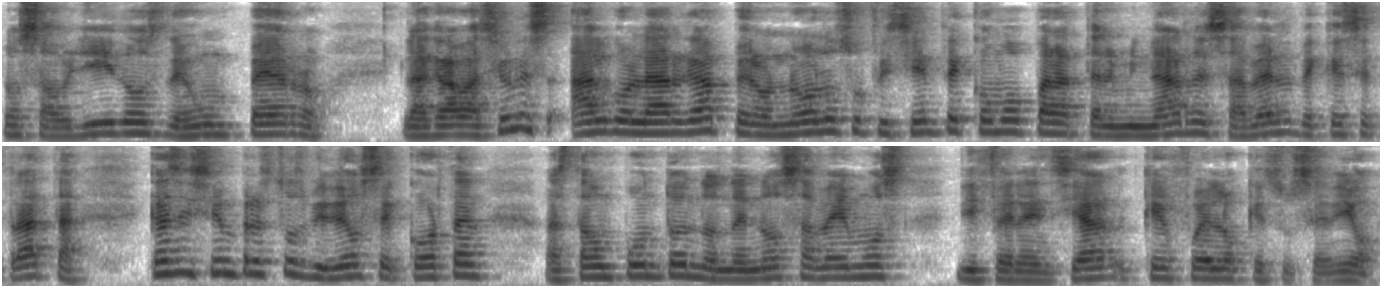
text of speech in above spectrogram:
los aullidos de un perro. La grabación es algo larga, pero no lo suficiente como para terminar de saber de qué se trata. Casi siempre estos videos se cortan hasta un punto en donde no sabemos diferenciar qué fue lo que sucedió.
